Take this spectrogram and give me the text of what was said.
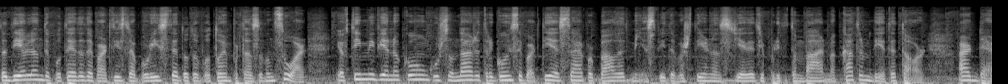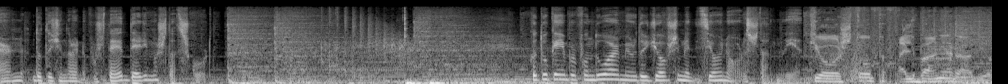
Të dielën deputetët e Partisë Laburiste do të votojnë për ta zëvendësuar. Njoftimi vjen në kohën kur sondazhet tregojnë se partia e saj përballet me një sfidë të vështirë në zgjedhjet që pritet të mbahen më katërmbëdhjetë tetor. Ardern do të qëndrojë në pushtet deri më shtatë shkurt. Këtu kemi përfunduar, mirudëgjofshim në edicionin e orës shtatëmbëdhjetë. Kjo është Top Albania Radio.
